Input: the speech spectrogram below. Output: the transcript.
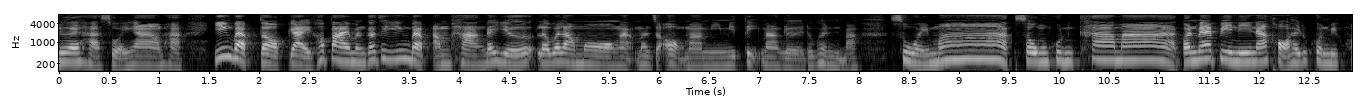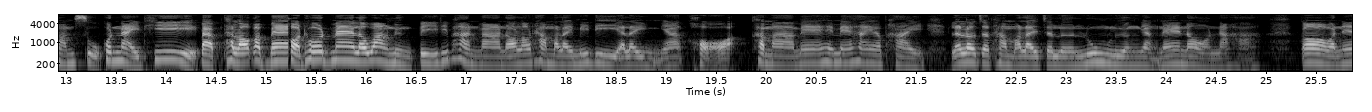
เรื่อยๆ ค่ะ สวยงามค่ะ ยิ่งแบบดอกใหญ่เข้าไปมันก็จะยิ่งแบบอำพางได้เยอะ แล้วเวลามองอะ มันจะออกมามีมิติมากเลยทุกคนเห็นปะสวยมาก ทรงคุณค่ามากวันแม่ปีนี้นะ ขอให้ทุกคนมีความสุขคนไหนที่แบบทะเลาะกับแม่ขอโทษแม่ระหว่างหนึ่งปีที่ผ่านมาเนาะเราทำอะไรไม่ดีอะไรอย่างเงี้ยขอ ขมาแม่ให้แม่ให้อภัย แล้วเราจะทำอะไรเจริญรุ่งเรืองอย่างแน่นอนนะคะ ก็วันแม่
